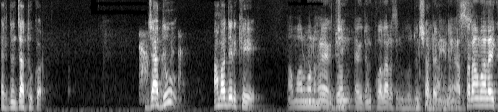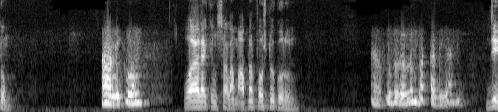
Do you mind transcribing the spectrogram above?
একজন জাদুকর। জাদু আমাদেরকে আমার মনে হয় একজন একজন কলার আছেন হুজুর ফোনটা নিয়ে আসসালামু আলাইকুম। ওয়ালাইকুম। ওয়ালাইকুম সালাম। আপনার প্রশ্ন করুন। হুজুরের নম্বরটা দিবানি জি।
